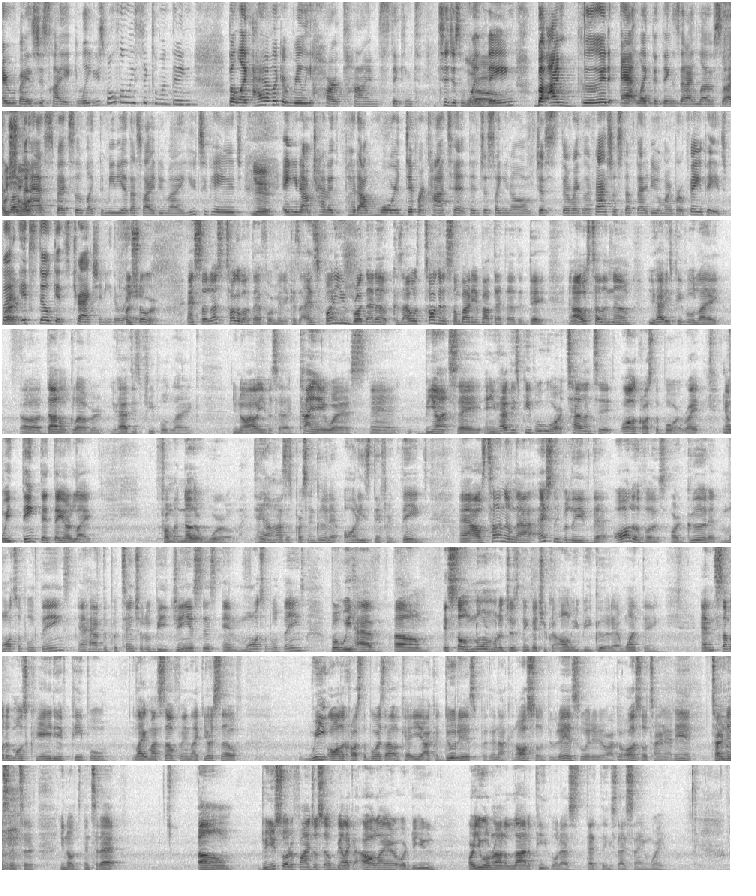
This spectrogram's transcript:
everybody's just like, well, you're supposed to only stick to one thing. But like I have like a really hard time sticking to, to just one Yo. thing, but I'm good at like the things that I love. So I For love sure. the aspects of like the media. That's why I do my YouTube page Yeah. and you know i'm trying to put out more different content than just like you know just the regular fashion stuff that i do on my broke fame page but Right. it still gets traction either way For sure. And so let's talk about that for a minute because it's funny you brought that up because I was talking to somebody about that the other day and I was telling them you have these people like uh, Donald Glover, you have these people like, you know, I'll even say like Kanye West and Beyonce, and you have these people who are talented all across the board, right? And we think that they are like from another world. Like, damn, how's this person good at all these different things? And I was telling them that I actually believe that all of us are good at multiple things and have the potential to be geniuses in multiple things. But we have, um, it's so normal to just think that you can only be good at one thing. And some of the most creative people, like myself and like yourself, we all across the board is like, okay, yeah, I could do this, but then I can also do this with it, or I can Mhm. also turn that in, turn this into, you know, into that. Um, do you sort of find yourself being like an outlier, or do you, are you around a lot of people that's that thinks that same way?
